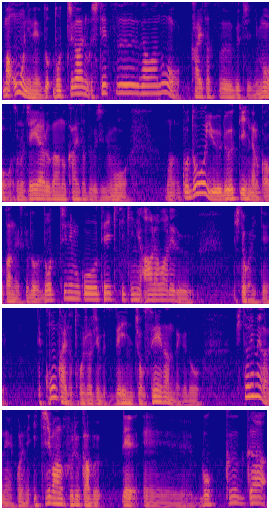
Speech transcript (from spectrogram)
まあ主にねどっち側にも私鉄側の改札口にもその JR 側の改札口にも、まあ、こうどういうルーティンなのか分かんないですけどどっちにもこう定期的に現れる人がいてで今回の登場人物全員女性なんだけど1人目がねこれね一番古株で、えー僕が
